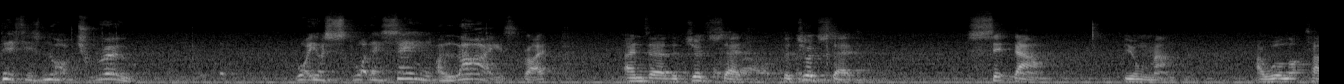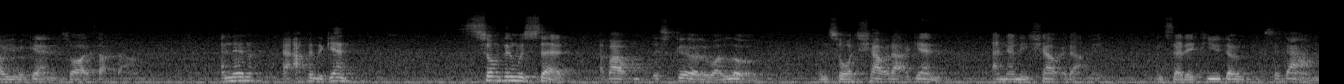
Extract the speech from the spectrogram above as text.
This is not true. What, you're, what they're saying are lies, right? And uh, the judge said, the judge said, sit down, young man. I will not tell you again. So I sat down. And then it happened again. Something was said about this girl who I love. And so I shouted out again. And then he shouted at me and said, If you don't sit down,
